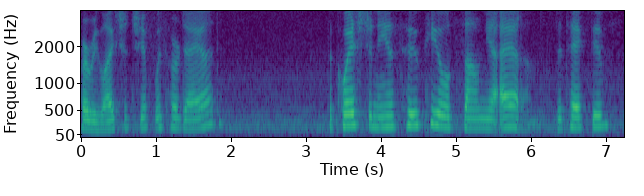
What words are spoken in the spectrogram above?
her relationship with her dad. The question is who killed Sonia Adams? Detectives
